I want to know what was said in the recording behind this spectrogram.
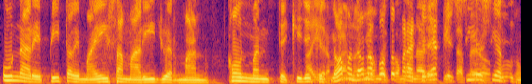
una arepita de maíz amarillo, hermano, con mantequilla. Ay, que, le voy a mandar una foto para una que vea que sí pero, es cierto.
